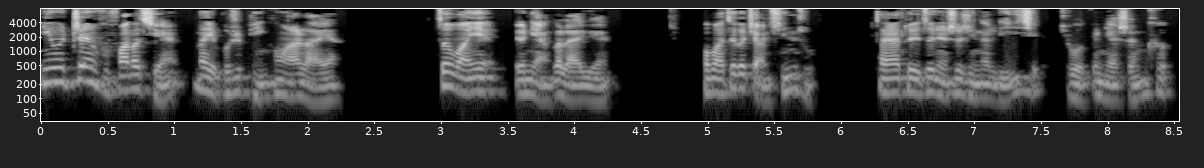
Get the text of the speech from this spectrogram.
因为政府发的钱那也不是凭空而来呀，这玩意有两个来源，我把这个讲清楚，大家对这件事情的理解就会更加深刻。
